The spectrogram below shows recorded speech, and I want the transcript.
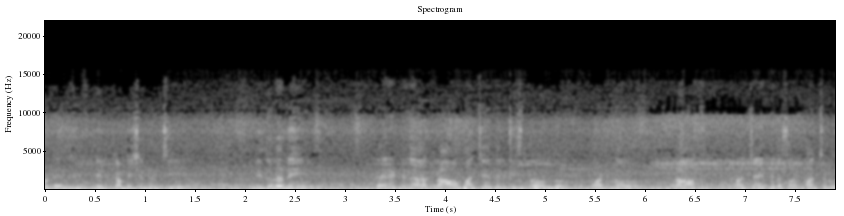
ఫోర్టీన్త్ ఫిఫ్టీన్ కమిషన్ నుంచి నిధులని డైరెక్ట్గా గ్రామ పంచాయతీలకు ఇస్తూ ఉందో వాటిలో గ్రామ పంచాయతీల సర్పంచులు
